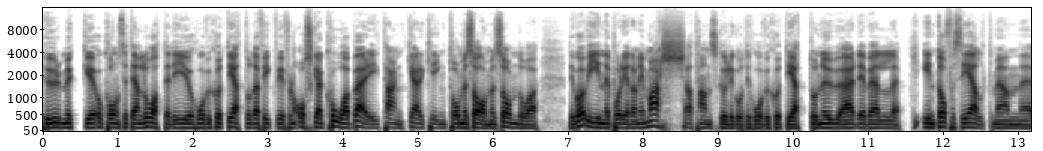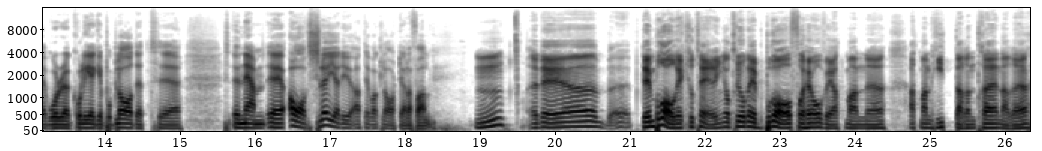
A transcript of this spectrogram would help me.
hur mycket och konstigt den låter, det är ju HV71 och där fick vi från Oskar Kåberg tankar kring Tommy Samuelsson då. Det var vi inne på redan i mars att han skulle gå till HV71 och nu är det väl inte officiellt, men eh, våra kollegor på bladet eh, näm- eh, avslöjade ju att det var klart i alla fall. Mm, eh, det, är, eh, det är en bra rekrytering. Jag tror det är bra för HV att man, eh, att man hittar en tränare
